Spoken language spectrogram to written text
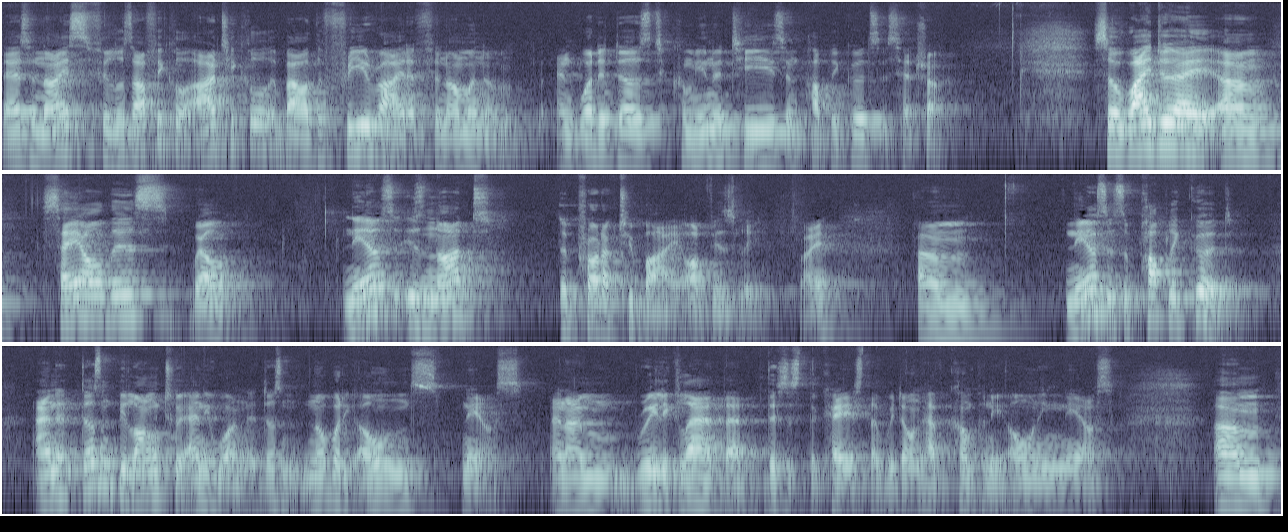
There's a nice philosophical article about the free rider phenomenon and what it does to communities and public goods, etc. So why do I um, say all this? Well, Neos is not the product you buy, obviously, right? Um, Neos is a public good. And it doesn't belong to anyone. It doesn't, nobody owns Neos. And I'm really glad that this is the case, that we don't have a company owning Neos. Um,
